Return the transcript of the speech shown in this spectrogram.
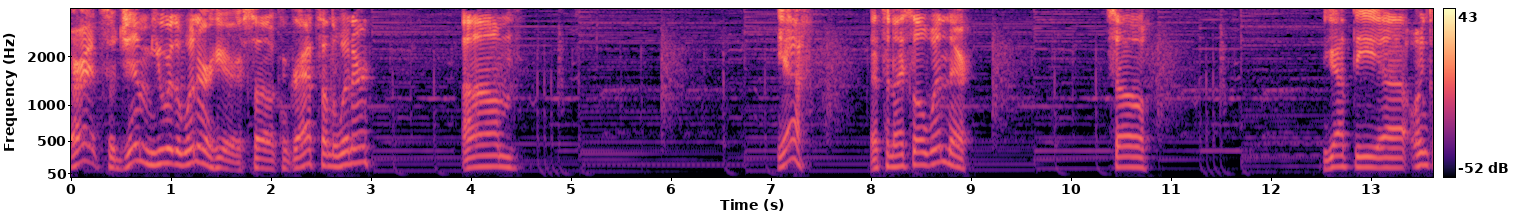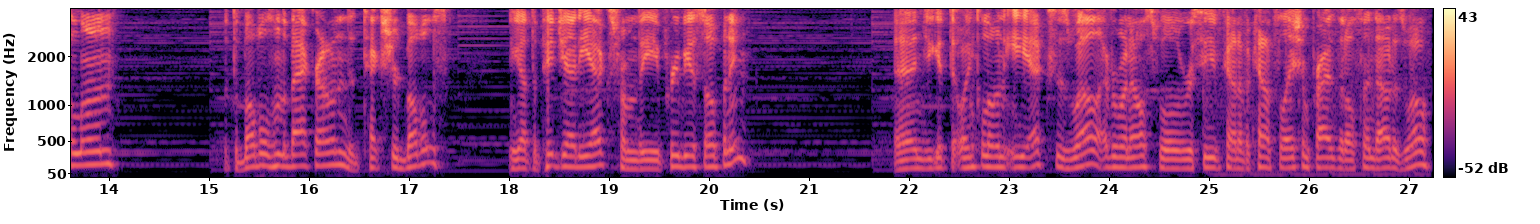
All right, so Jim, you were the winner here, so congrats on the winner. Um, yeah, that's a nice little win there. So you got the uh, Oinkologne with the bubbles in the background, the textured bubbles. You got the Pidgeot EX from the previous opening. And you get the Oinkologne EX as well. Everyone else will receive kind of a consolation prize that I'll send out as well.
